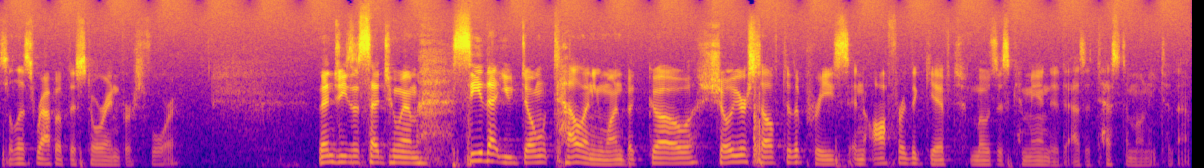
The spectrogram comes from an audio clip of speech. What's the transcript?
So let's wrap up this story in verse 4. Then Jesus said to him, See that you don't tell anyone, but go, show yourself to the priests, and offer the gift Moses commanded as a testimony to them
